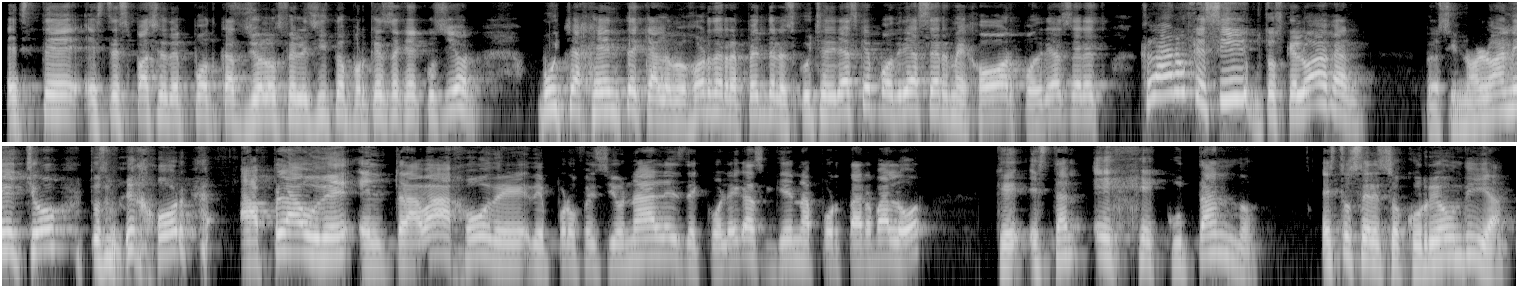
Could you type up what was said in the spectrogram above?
Este, este espacio de podcast, yo los felicito porque es ejecución. Mucha gente que a lo mejor de repente lo escucha diría, es que podría ser mejor, podría ser esto. Claro que sí, entonces que lo hagan pero si no lo han hecho, entonces mejor aplaude el trabajo de, profesionales, de colegas que quieren aportar valor, que están ejecutando. Esto se les ocurrió un día,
